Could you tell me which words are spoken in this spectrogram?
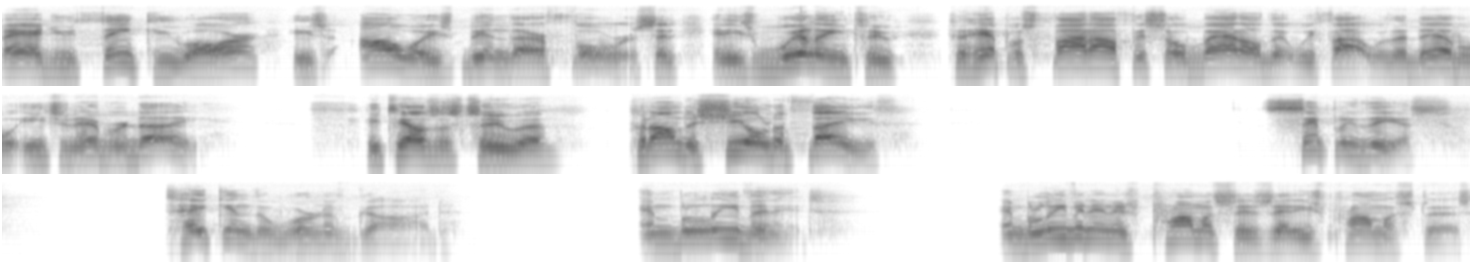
bad you think you are, He's always been there for us. And, and He's willing to, to help us fight off this old battle that we fight with the devil each and every day. He tells us to uh, put on the shield of faith. Simply this taking the Word of God and believing it. And believing in His promises that He's promised us.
